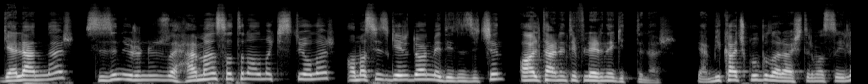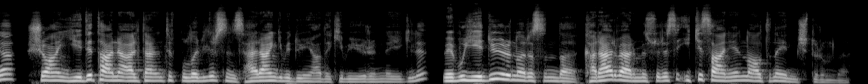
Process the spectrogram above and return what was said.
gelenler sizin ürününüzü hemen satın almak istiyorlar ama siz geri dönmediğiniz için alternatiflerine gittiler. Yani birkaç Google araştırmasıyla şu an 7 tane alternatif bulabilirsiniz herhangi bir dünyadaki bir ürünle ilgili. Ve bu 7 ürün arasında karar verme süresi 2 saniyenin altına inmiş durumda.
